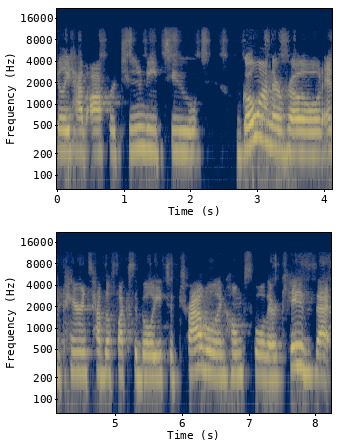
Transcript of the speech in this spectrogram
really have opportunity to go on the road and parents have the flexibility to travel and homeschool their kids that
